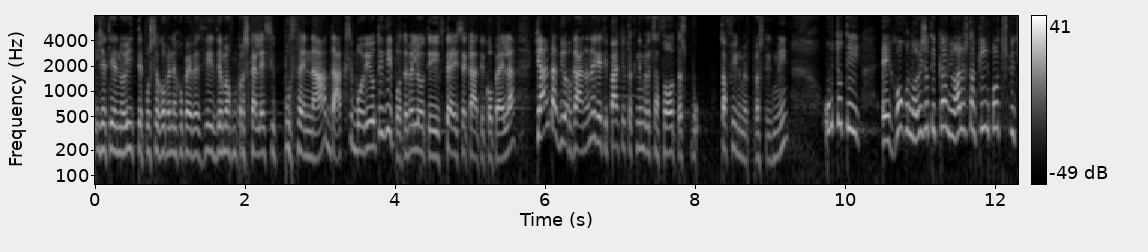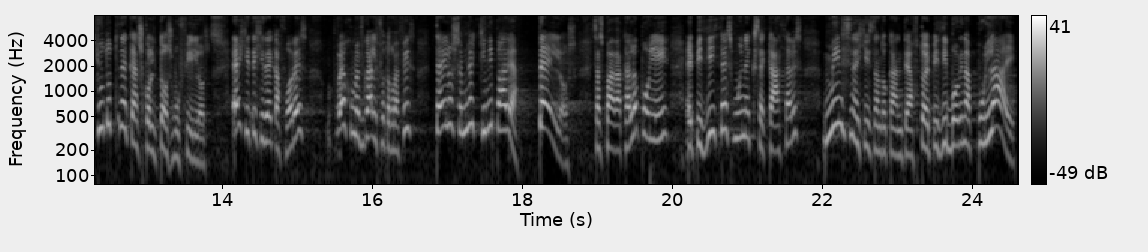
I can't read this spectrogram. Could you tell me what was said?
Γιατί εννοείται πως εγώ δεν έχω περιβρεθεί, δεν με έχουν προσκαλέσει πουθενά. Εντάξει, μπορεί οτιδήποτε. Δεν λέω ότι φταίει σε κάτι η κοπέλα. Και αν τα διοργάνωνε, γιατί υπάρχει και το κνήμερο της αθωότητας που το αφήνουμε προς στιγμή. Ούτε ότι εγώ γνωρίζω τι κάνει ο άλλος όταν κλείνει η πόρτα του σπιτιού του, ότι δεν είναι κανένα κολλητό μου φίλος. Έχει τύχει 10 φορές, έχουμε βγάλει φωτογραφίες, τέλος σε μια κοινή παρέα. Τέλος. Σας παρακαλώ πολύ, επειδή οι θέσεις μου είναι ξεκάθαρες, μην συνεχίζετε να το κάνετε αυτό, επειδή μπορεί να πουλάει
